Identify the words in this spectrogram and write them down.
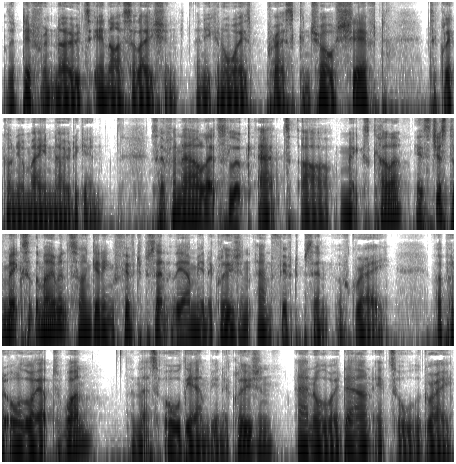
the different nodes in isolation. And you can always press Control Shift to click on your main node again. So for now, let's look at our mix color. It's just a mix at the moment, so I'm getting 50% of the ambient occlusion and 50% of gray. If I put it all the way up to one, then that's all the ambient occlusion, and all the way down, it's all the gray.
